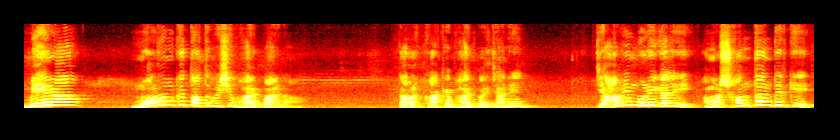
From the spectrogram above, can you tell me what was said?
মেয়েরা মরণকে তত বেশি ভয় পায় না। তারা কাকে ভয় পায় জানেন? যে আমি মরে গেলে আমার সন্তানদেরকে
